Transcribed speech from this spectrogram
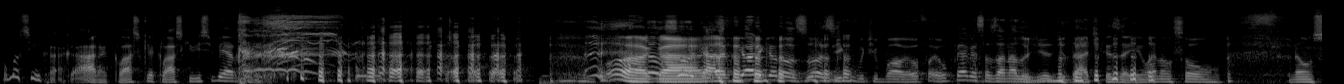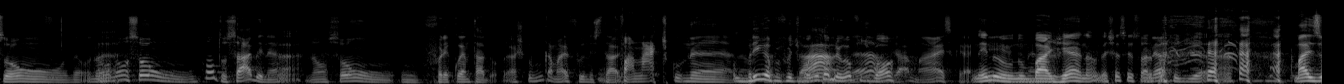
como assim, cara? Cara, clássico é clássico e vice-versa. Né? Porra, não cara. Sou, cara. Pior é que eu não sou assim com futebol. Eu, eu pego essas analogias didáticas aí, mas não sou um. Não sou um. Não, não, não sou um. Bom, tu sabe, né? Ah. Não sou um, um, frequentador. Acho que eu nunca mais fui no estádio. Um fanático? Não. não briga pro futebol? nunca brigou pro futebol? Jamais, cara. Nem no, no Bagé, não. Deixa essa história para outro dia. Tá? Mas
